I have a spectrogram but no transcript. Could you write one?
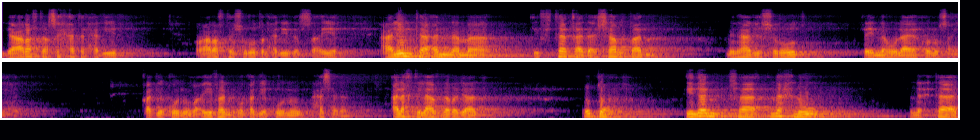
إذا عرفت صحة الحديث وعرفت شروط الحديث الصحيح علمت أن ما افتقد شرطا من هذه الشروط فإنه لا يكون صحيحا. قد يكون ضعيفا وقد يكون حسنا. على اختلاف درجات الضعف. إذا فنحن نحتاج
